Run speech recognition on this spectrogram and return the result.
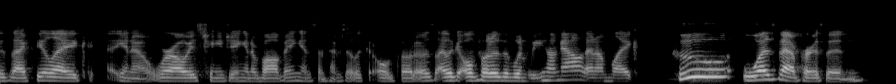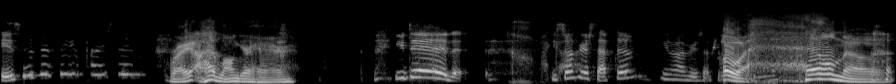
Because I feel like, you know, we're always changing and evolving. And sometimes I look at old photos. I look at old photos of when we hung out and I'm like, who was that person? Is it the same person? Right? I had longer hair. You did. Oh, You still have your septum? You don't have your septum. oh hell no.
